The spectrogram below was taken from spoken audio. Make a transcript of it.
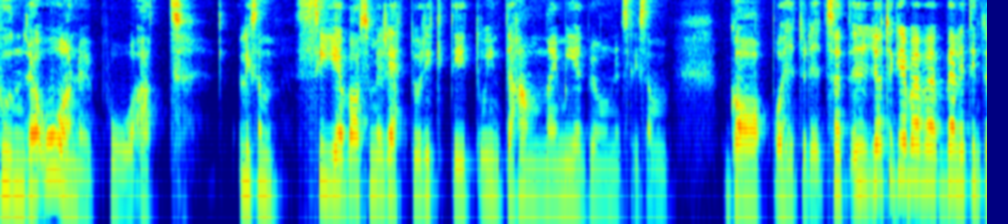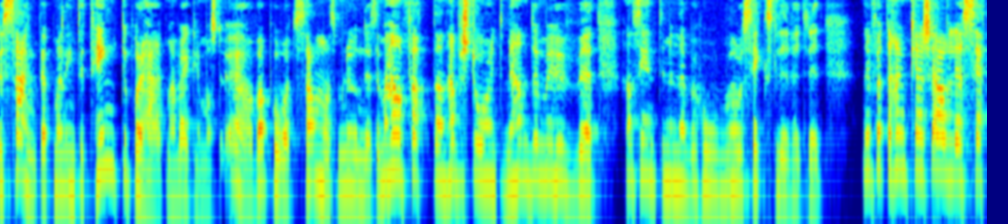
hundra år nu på att liksom se vad som är rätt och riktigt och inte hamna i medberoendets liksom gap och hit och dit. Så att, eh, jag tycker det var väldigt intressant att man inte tänker på det här att man verkligen måste öva på att vara tillsammans med en undrar men han fattar, han förstår inte mig, han är dum i huvudet, han ser inte mina behov och sexlivet dit. Nej, för att han kanske aldrig har sett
